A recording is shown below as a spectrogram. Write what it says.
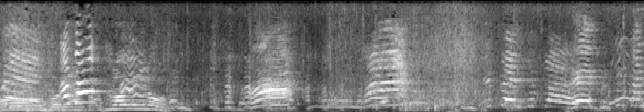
Oh, blowing lo. Eh, bersihkan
